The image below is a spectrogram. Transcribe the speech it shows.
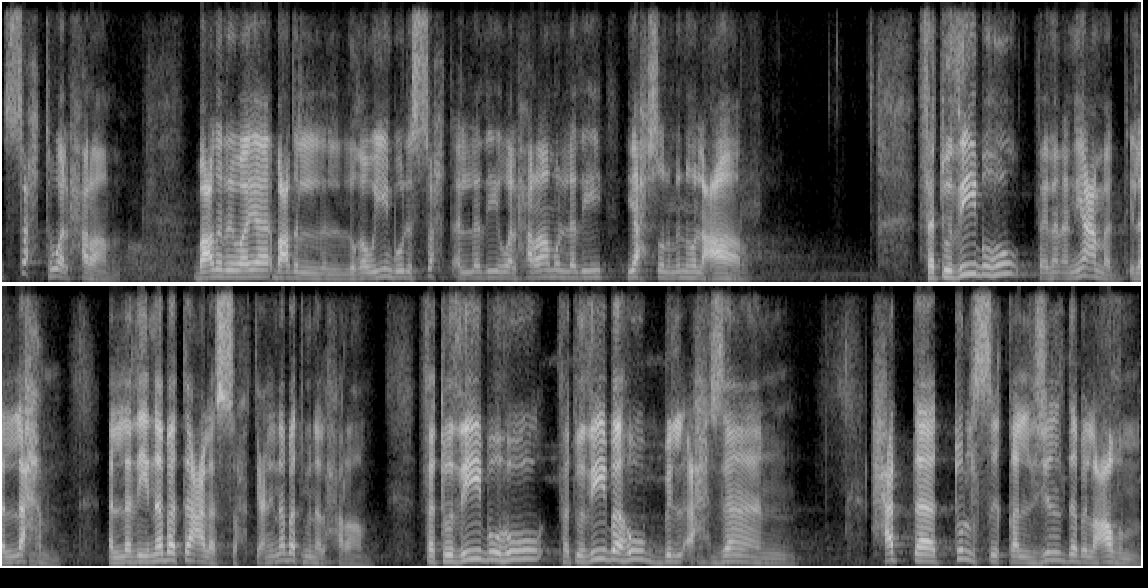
السحت هو الحرام. بعض الروايات بعض اللغويين بيقول السحت الذي هو الحرام الذي يحصل منه العار. فتذيبه فإذا أن يعمد إلى اللحم الذي نبت على السحت يعني نبت من الحرام. فتذيبه فتذيبه بالأحزان حتى تلصق الجلد بالعظم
